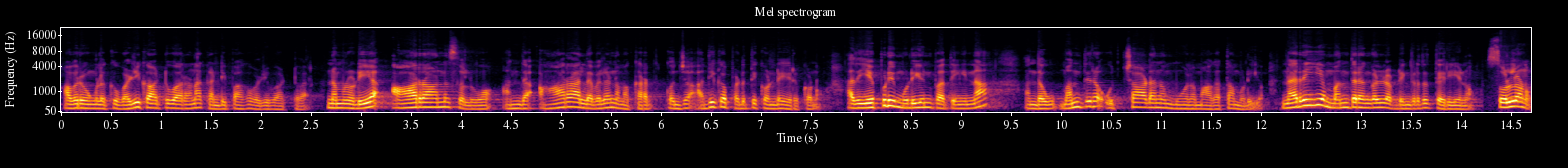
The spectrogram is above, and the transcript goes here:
அவர் உங்களுக்கு வழிகாட்டுவாரானா கண்டிப்பாக வழிகாட்டுவார் நம்மளுடைய ஆறான்னு சொல்லுவோம். அந்த ஆறா லெவலை நம்ம கரெக்ட் கொஞ்சம் அதிகப்படுத்தி கொண்டே இருக்கணும். அது எப்படி முடியும்னு பார்த்தீங்கன்னா அந்த மந்திர உச்சாடனம் மூலமாகத்தான் முடியும். நிறைய மந்திரங்கள் அப்படிங்கிறது தெரியணும். சொல்லணும்.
